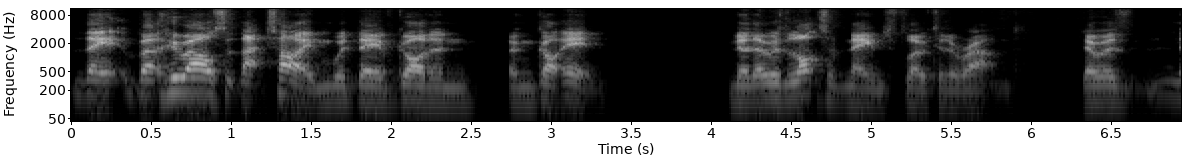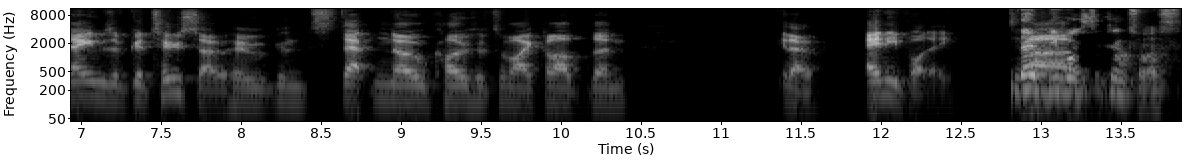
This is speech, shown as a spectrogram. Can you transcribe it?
they, but who else at that time would they have gone and and got in? You know, there was lots of names floated around. There was names of Gattuso who can step no closer to my club than, you know, anybody. Nobody um, wants to come to us.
